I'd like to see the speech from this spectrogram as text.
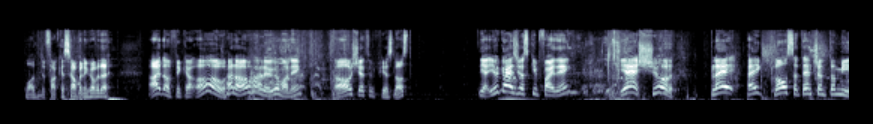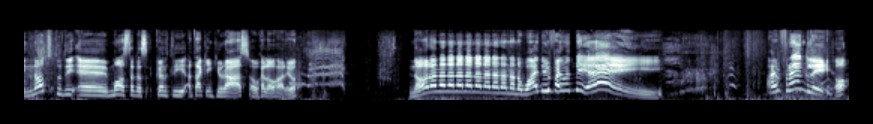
What the fuck is happening over there? I don't think I... Oh, hello, how are you? Good morning. Oh shit, FPS lost. Yeah, you guys just keep fighting. Yeah, sure. Play, pay close attention to me, not to the uh, monster that's currently attacking your ass. Oh, hello, how are you? No, no, no, no, no, no, no, no, no, no, no. Why do you fight with me? Hey! I'm friendly. Oh.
